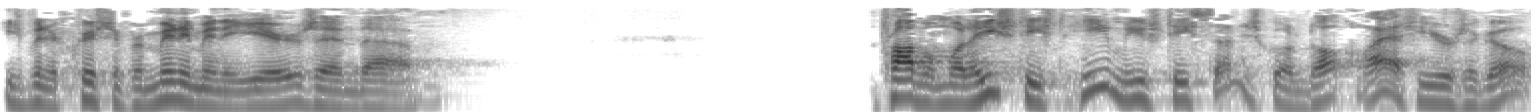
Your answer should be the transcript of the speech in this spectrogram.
he's been a Christian for many, many years, and uh, problem was he used to teach, he used to teach Sunday school adult class years ago.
